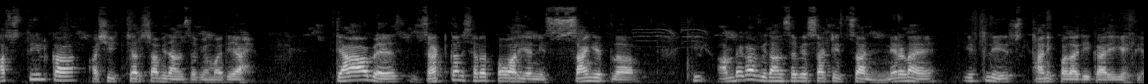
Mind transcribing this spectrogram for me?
असतील का अशी चर्चा विधानसभेमध्ये आहे. त्यावेळेस झटकन शरद पवार यांनी सांगितलं की आंबेगाव विधानसभेसाठीचा निर्णय इथली स्थानिक पदाधिकारी घेतील.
